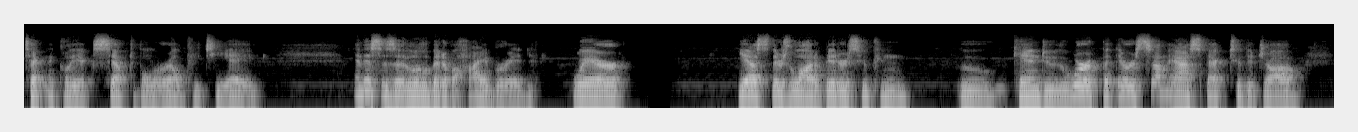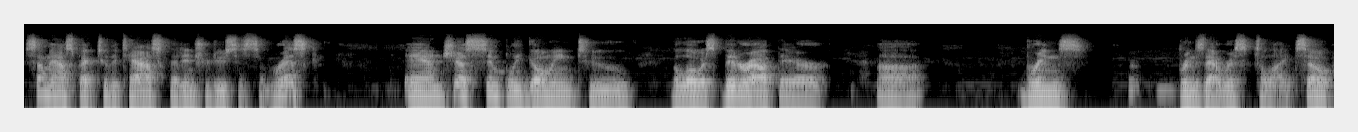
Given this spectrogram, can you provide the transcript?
technically acceptable or LPTA. And this is a little bit of a hybrid where, yes, there's a lot of bidders who can who can do the work, but there is some aspect to the job some aspect to the task that introduces some risk, and just simply going to the lowest bidder out there uh, brings brings that risk to light. So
